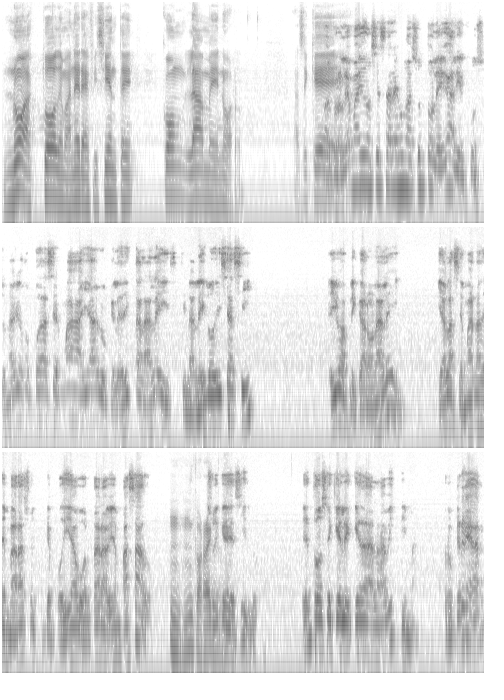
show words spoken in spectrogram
no actuó de manera eficiente con la menor. Así que... El problema ahí, don César, es un asunto legal y el funcionario no puede hacer más allá de lo que le dicta la ley. Si la ley lo dice así, ellos aplicaron la ley. Ya las semanas de embarazo en que podía abortar habían pasado. Correcto. Eso hay que decirlo. Entonces, ¿qué le queda a la víctima? Procrear,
